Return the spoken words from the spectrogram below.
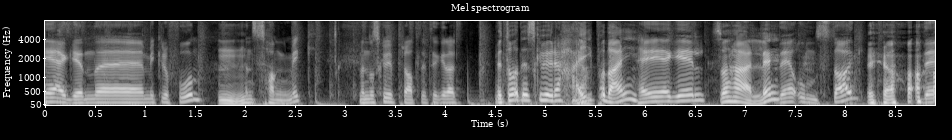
egen eh, mikrofon. Mhm. En sangmikk. Men nå skal vi prate litt. Grann. Vet du hva, det skal vi gjøre. Hei på deg. Hei, Egil. Så herlig. Det er onsdag. Ja. Det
